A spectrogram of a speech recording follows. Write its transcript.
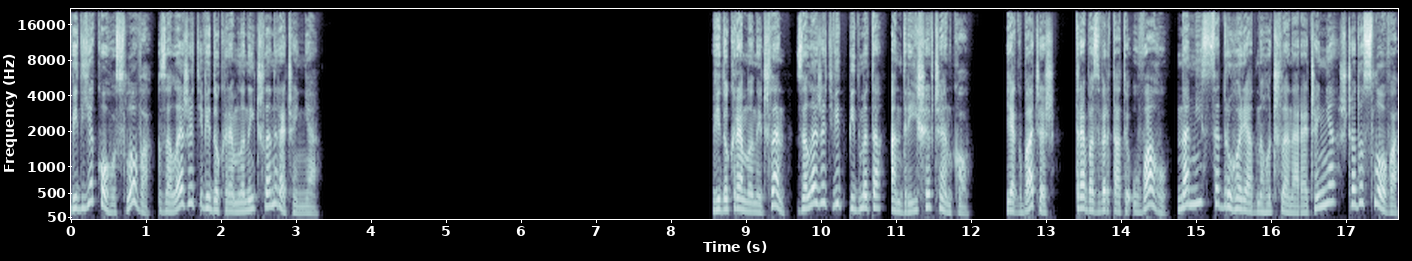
Від якого слова залежить відокремлений член речення? Відокремлений член залежить від підмета Андрій Шевченко. Як бачиш, треба звертати увагу на місце другорядного члена речення щодо слова,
